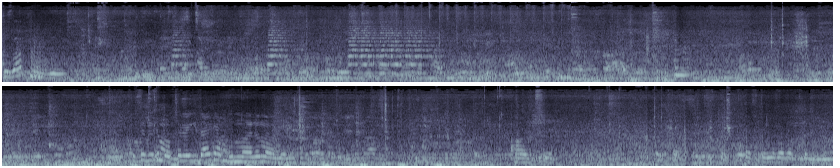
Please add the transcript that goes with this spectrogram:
Tuz atmadınız. Biz de bizim otele giderken bunlardan alıyoruz. Altı. Köftemize bakalım.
